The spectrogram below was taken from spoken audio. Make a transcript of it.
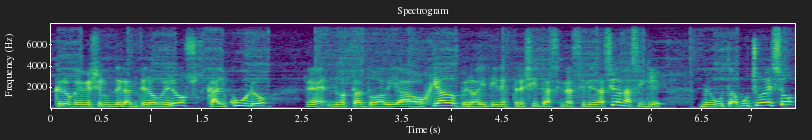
Creo que debe ser un delantero veloz, calculo. ¿eh? no está todavía ojeado, pero ahí tiene estrellitas en la aceleración, así que me gusta mucho eso.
